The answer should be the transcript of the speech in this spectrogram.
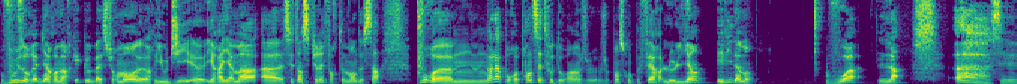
vous aurez bien remarqué que bah, sûrement Ryuji Hirayama s'est inspiré fortement de ça pour, voilà, pour reprendre cette photo. Hein. Je, je pense qu'on peut faire le lien, évidemment. Voilà. Ah, c'est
